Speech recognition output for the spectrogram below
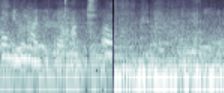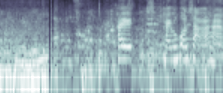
กล้องนี้คือถ่ายติดหัวมะใคร ใครเป็นคนสั่งอาหาร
